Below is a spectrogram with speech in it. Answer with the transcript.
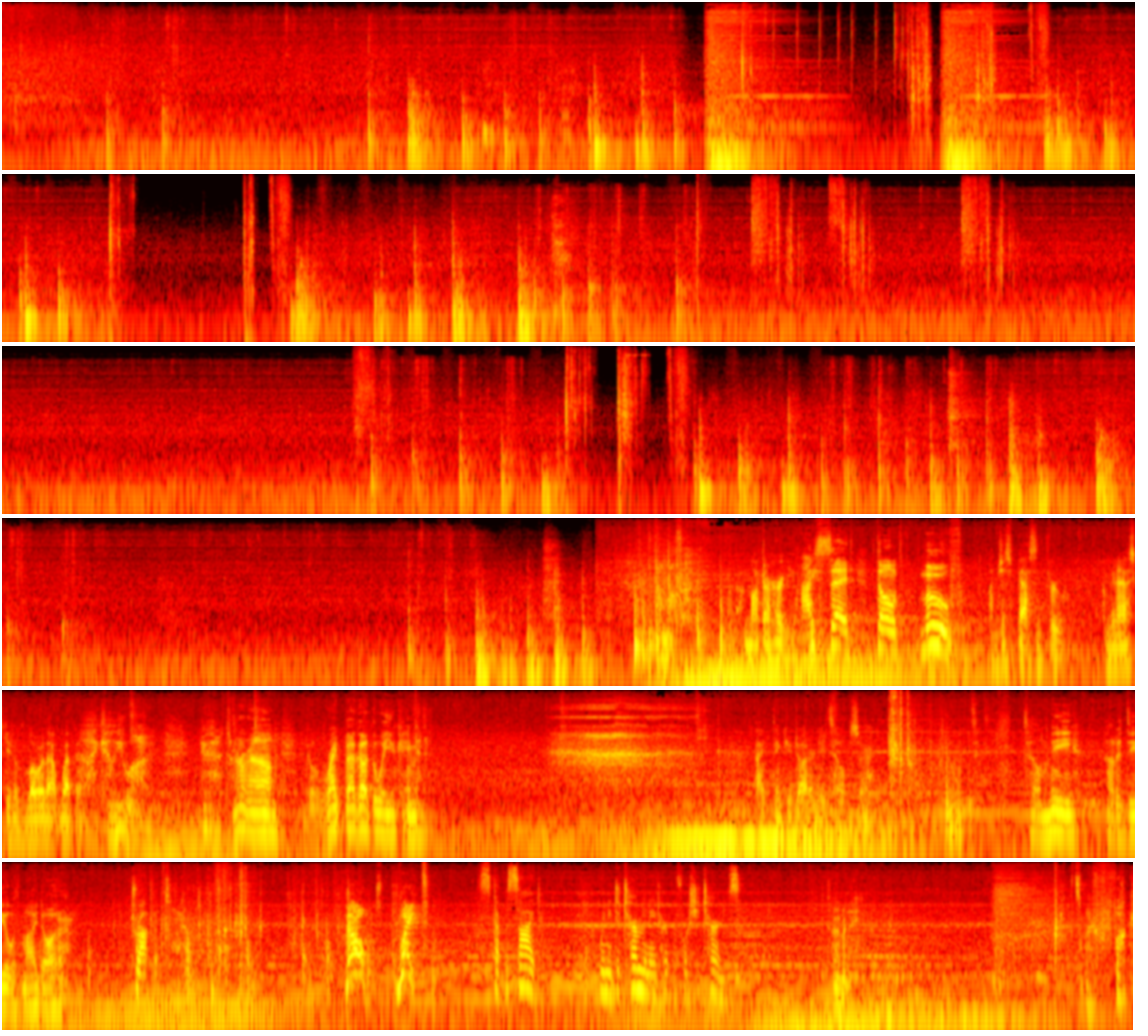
Not gonna hurt you. I said don't move. I'm just passing through. I'm gonna ask you to lower that weapon. I tell you what, you gotta turn around and go right back out the way you came in. I think your daughter needs help, sir. Don't tell me how to deal with my daughter. Drop it. No! Wait! Step aside. We need to terminate her before she turns. Terminate.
